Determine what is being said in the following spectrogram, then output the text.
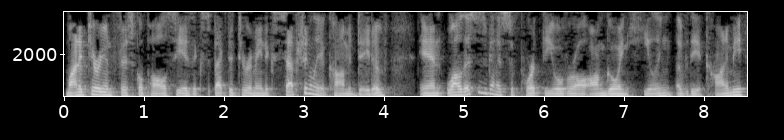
monetary and fiscal policy is expected to remain exceptionally accommodative. And while this is going to support the overall ongoing healing of the economy,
